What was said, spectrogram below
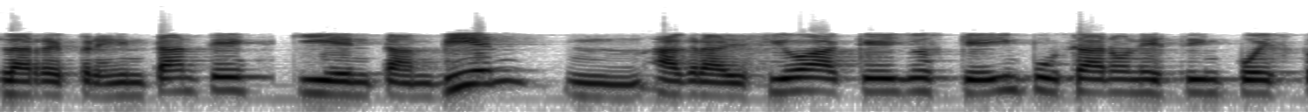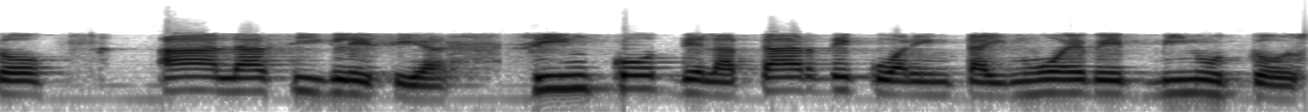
la representante, quien también mm, agradeció a aquellos que impulsaron este impuesto a las iglesias. Cinco de la tarde, cuarenta y nueve minutos.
